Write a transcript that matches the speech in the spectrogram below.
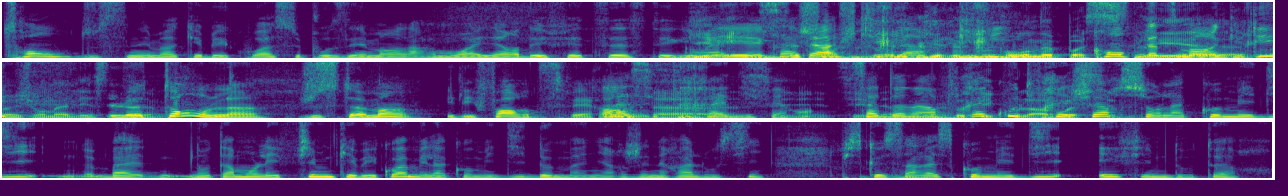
ton du cinéma québécois, supposément larmoyant, défaitiste, aigri, Gris. etc. Ça change tout, là. Gris pour ne pas citer, Complètement euh, gris. un journaliste. Le ton, là, justement, il est fort différent. Là, c'est Ah, très différent. Ça donne un vrai coup de fraîcheur sur la comédie, bah, notamment les films québécois, mais la comédie de manière générale aussi, puisque ça reste comédie et film d'auteur.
